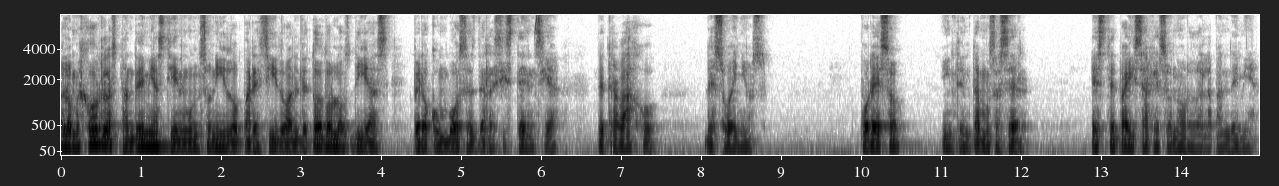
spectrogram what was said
A lo mejor las pandemias tienen un sonido parecido al de todos los días, pero con voces de resistencia, de trabajo, de sueños. Por eso intentamos hacer este paisaje sonoro de la pandemia.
